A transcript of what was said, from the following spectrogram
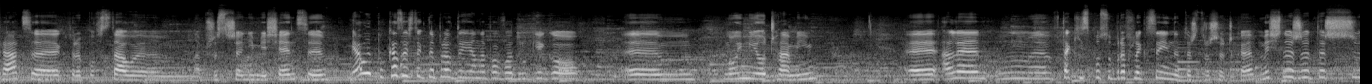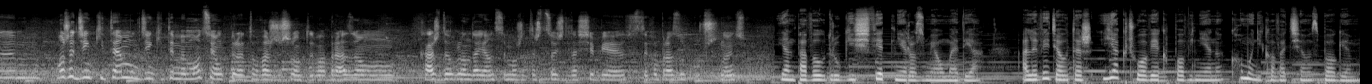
prace, które powstały na przestrzeni miesięcy. Miały pokazać tak naprawdę Jana Pawła II moimi oczami, ale mm, w taki sposób refleksyjny też troszeczkę. Myślę, że też może dzięki temu, dzięki tym emocjom, które towarzyszą tym obrazom, każdy oglądający może też coś dla siebie z tych obrazów uczknąć. Jan Paweł II świetnie rozumiał media, ale wiedział też, jak człowiek powinien komunikować się z Bogiem.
